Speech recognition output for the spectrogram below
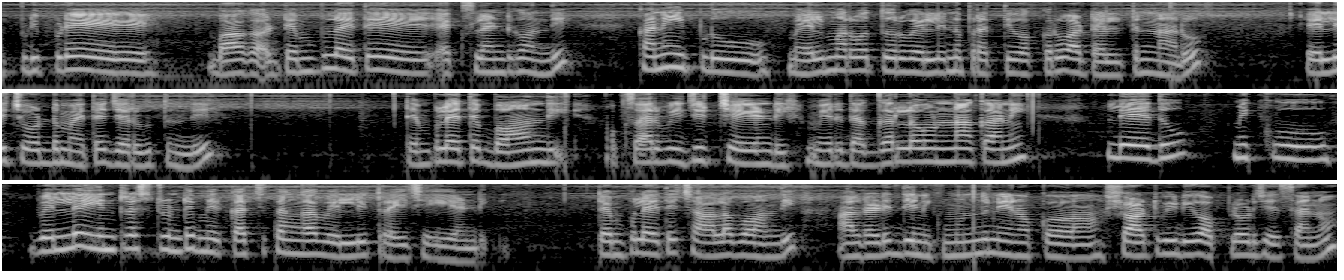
ఇప్పుడిప్పుడే బాగా టెంపుల్ అయితే ఎక్సలెంట్గా ఉంది. కానీ ఇప్పుడు మేల్మర్వతూరు వెళ్ళిన ప్రతి ఒక్కరూ అటు వెళ్తున్నారు. వెళ్ళి చూడడం అయితే జరుగుతుంది. టెంపుల్ అయితే బాగుంది. ఒకసారి విజిట్ చేయండి. మీరు దగ్గరలో ఉన్నా కానీ లేదు మీకు వెళ్ళే ఇంట్రెస్ట్ ఉంటే మీరు ఖచ్చితంగా వెళ్ళి ట్రై చేయండి. టెంపుల్ అయితే చాలా బాగుంది. ఆల్రెడీ దీనికి ముందు నేను ఒక షార్ట్ వీడియో అప్లోడ్ చేశాను.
